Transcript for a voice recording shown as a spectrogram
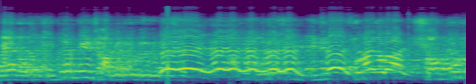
ম্যান অফ সম্পূর্ণ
